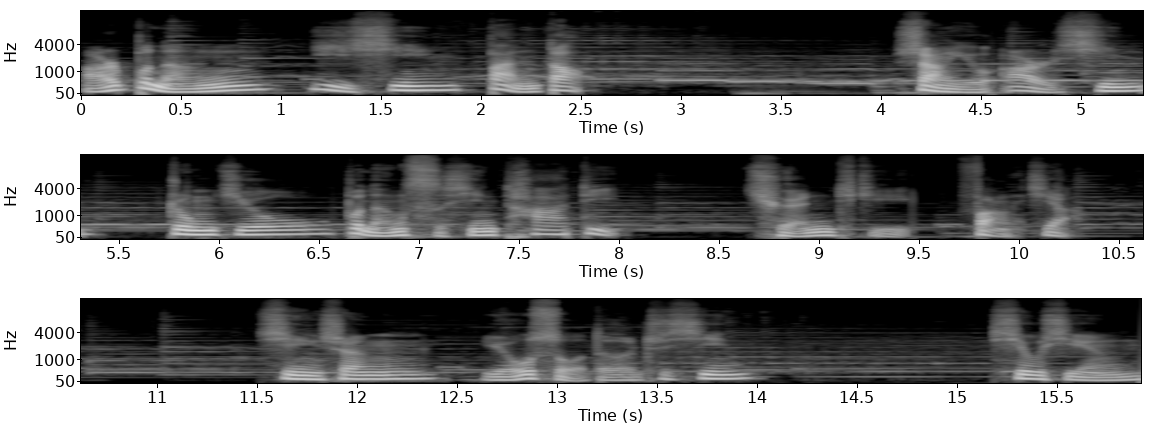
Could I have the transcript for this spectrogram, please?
而不能一心办道。尚有二心，终究不能死心塌地，全体。放下，心生有所得之心。修行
